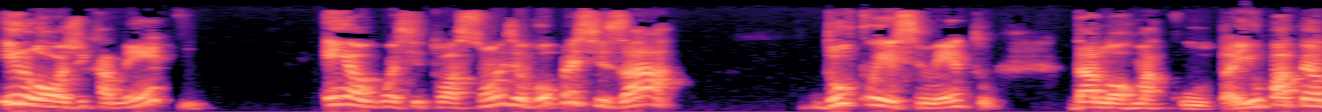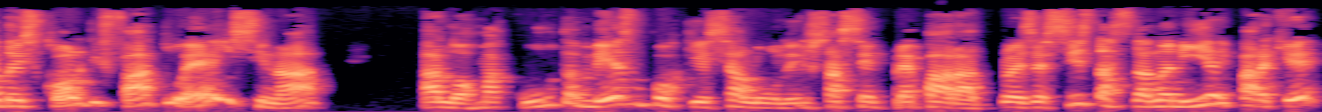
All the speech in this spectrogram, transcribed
e, logicamente, em algumas situações eu vou precisar do conhecimento da norma culta. E o papel da escola, de fato, é ensinar a norma culta, mesmo porque esse aluno ele está sempre preparado para o exercício da cidadania e para quê?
